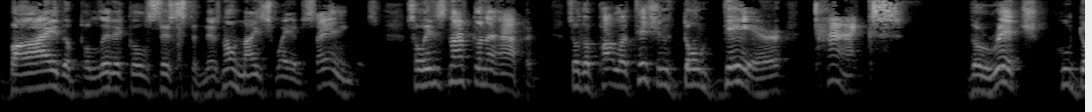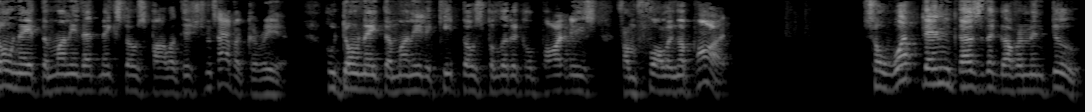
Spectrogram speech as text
buy the political system. There's no nice way of saying this. So it is not going to happen. So the politicians don't dare tax the rich who donate the money that makes those politicians have a career, who donate the money to keep those political parties from falling apart. So what then does the government do?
